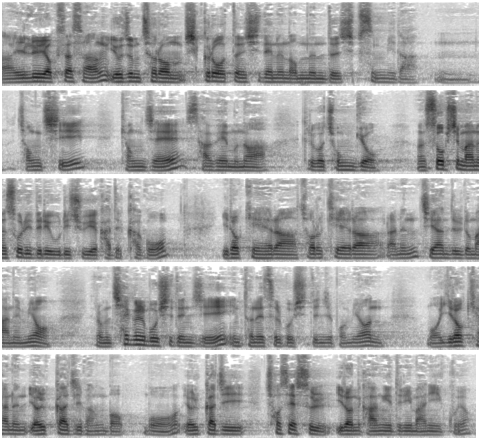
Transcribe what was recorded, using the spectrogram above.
아, 인류 역사상 요즘처럼 시끄러웠던 시대는 없는 듯 싶습니다. 음, 정치, 경제, 사회, 문화, 그리고 종교, 어, 수없이 많은 소리들이 우리 주위에 가득하고 이렇게 해라, 저렇게 해라 라는 제안들도 많으며 여러분 책을 보시든지 인터넷을 보시든지 보면 뭐 이렇게 하는 열 가지 방법, 뭐 열 가지 처세술 이런 강의들이 많이 있고요.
